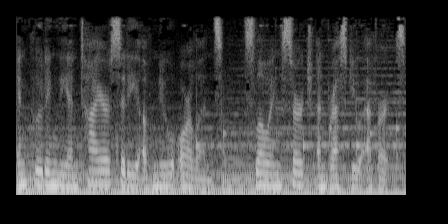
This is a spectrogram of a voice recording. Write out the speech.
including the entire city of New Orleans, slowing search and rescue efforts.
